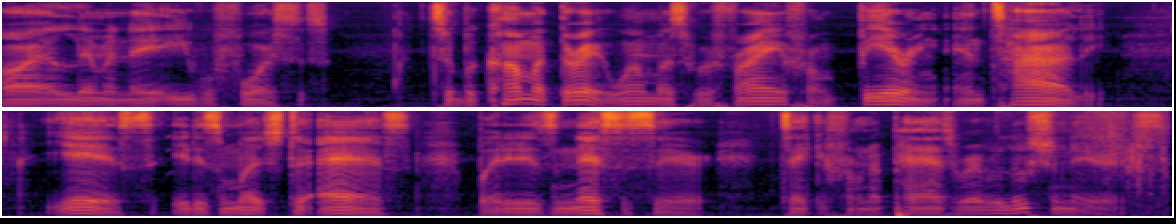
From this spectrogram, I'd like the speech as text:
or eliminate evil forces. To become a threat, one must refrain from fearing entirely. Yes, it is much to ask, but it is necessary. Take it from the past revolutionaries.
